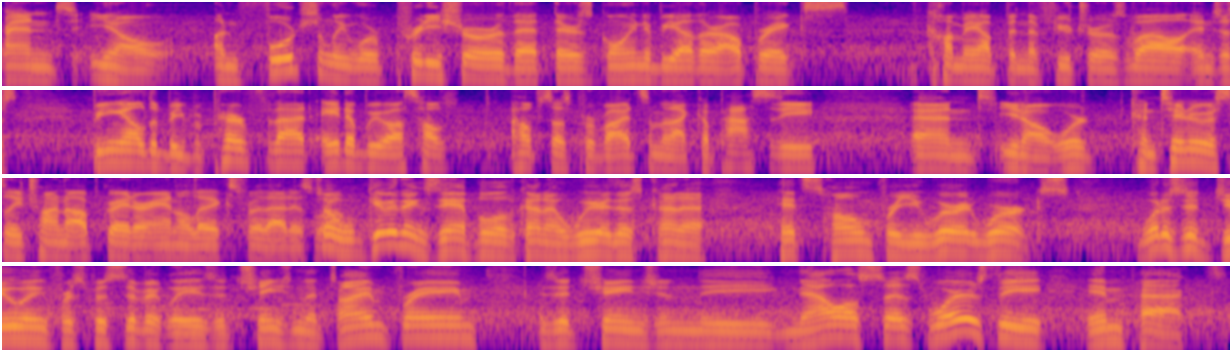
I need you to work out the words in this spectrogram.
And, you know, unfortunately we're pretty sure that there's going to be other outbreaks coming up in the future as well, and just being able to be prepared for that. AWS helps, helps us provide some of that capacity, and you know, we're continuously trying to upgrade our analytics for that as well. So give an example of kind of where this kind of hits home for you, where it works. What is it doing for specifically? Is it changing the time frame? Is it changing the analysis? Where's the impact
